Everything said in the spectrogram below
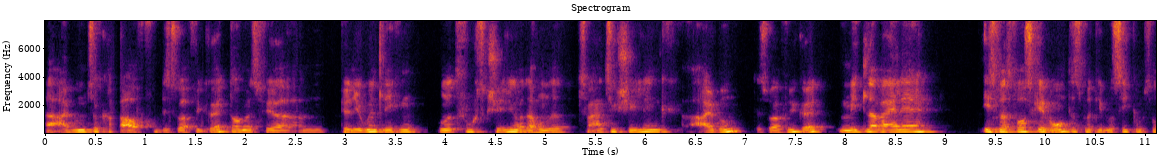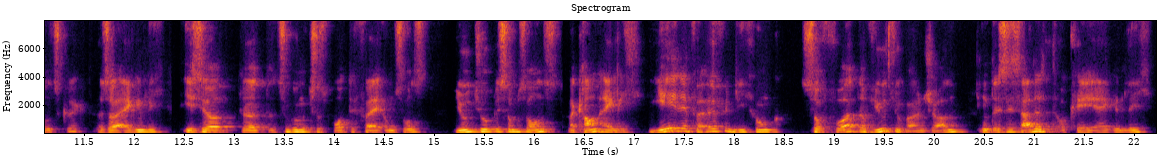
ein Album zu kaufen. Das war viel Geld damals für, einen, für einen Jugendlichen. 150 Schilling oder 120 Schilling Album. Das war viel Geld. Mittlerweile ist man fast gewohnt, dass man die Musik umsonst kriegt. Also eigentlich ist ja der, der Zugang zu Spotify umsonst. YouTube ist umsonst. Man kann eigentlich jede Veröffentlichung sofort auf YouTube anschauen. Und das ist auch nicht okay eigentlich.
